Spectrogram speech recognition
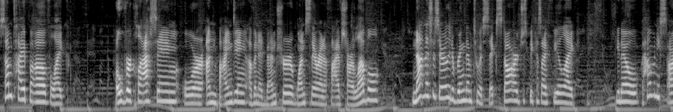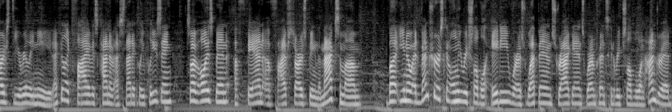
some type of like overclassing or unbinding of an adventure once they're at a five star level. Not necessarily to bring them to a six star, just because I feel like, you know, how many stars do you really need? I feel like five is kind of aesthetically pleasing, so I've always been a fan of five stars being the maximum. But, you know, adventurers can only reach level 80, whereas weapons, dragons, wyrmprints can reach level 100.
